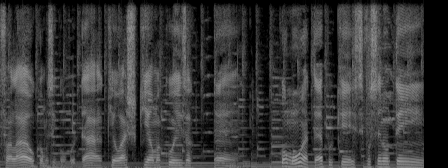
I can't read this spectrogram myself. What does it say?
falar ou como se comportar, que eu acho que é uma coisa é, comum até, porque se você não tem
